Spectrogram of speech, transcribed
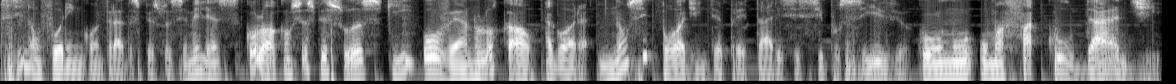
Se não forem encontradas pessoas semelhantes, colocam-se as pessoas que houver no local. Agora, não se pode interpretar esse se possível como uma faculdade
